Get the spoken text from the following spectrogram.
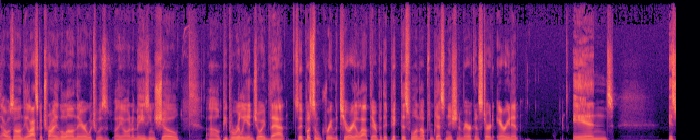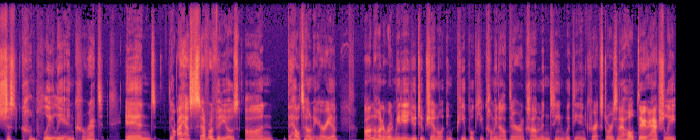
I was on the Alaska Triangle on there, which was you know an amazing show. Uh, people really enjoyed that. So they put some great material out there, but they picked this one up from Destination America and started airing it. And it's just completely incorrect. And, you know, I have several videos on the Helltown area on the Haunted Road Media YouTube channel, and people keep coming out there and commenting with the incorrect stories. And I hope they actually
